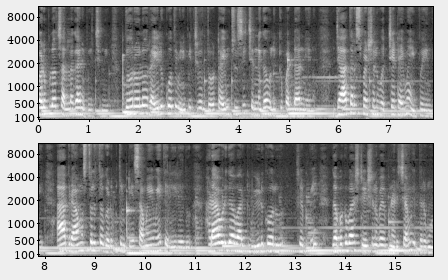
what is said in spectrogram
కడుపులో చల్లగా అనిపించింది. దూరంలో రైలు కోత వినిపించడంతో టైం చూసి చిన్నగా ఉలిక్కిపడ్డాను నేను. జాతర స్పెషల్ వచ్చే టైం అయిపోయింది. ఆ గ్రామస్తులతో గడుపుతుంటే సమయమే తెలియలేదు. హడావుడిగా వారికి వీడుకోలు చెప్పి గబగబా స్టేషన్ వైపు నడిచాము ఇద్దరము.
